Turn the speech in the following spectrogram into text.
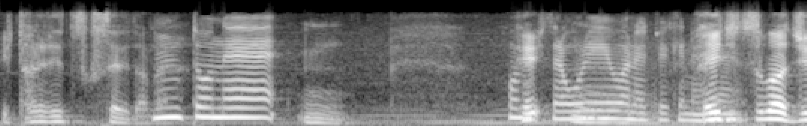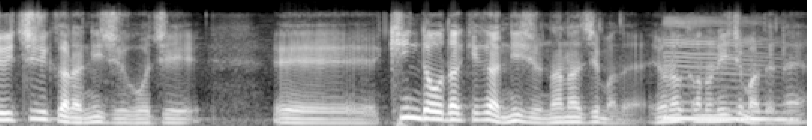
至れり尽くせりだうん、ほんね、とねうん。今度来たらお礼言わないといけない、ね、平日は11時から25時、えー金土だけが27時まで。夜中の2時までね。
